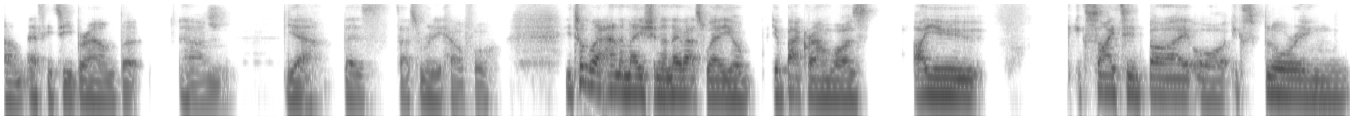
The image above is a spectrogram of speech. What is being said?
um, FET Brown. But um, yeah, there's that's really helpful. You talk about animation. I know that's where your your background was are you excited by or exploring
